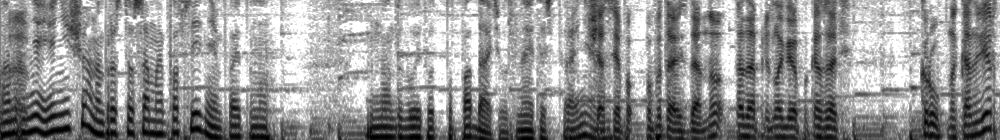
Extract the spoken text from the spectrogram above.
Она- не, я ничего, она просто самая последняя, поэтому надо будет вот попадать вот на этой стороне. Сейчас я по- попытаюсь, да. Ну, тогда предлагаю показать крупно конверт.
